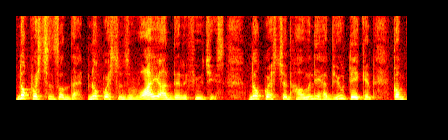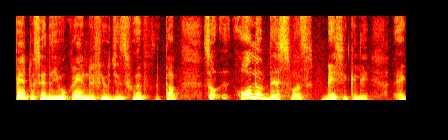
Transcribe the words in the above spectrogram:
No questions on that. No questions why are there refugees. No question how many have you taken compared to say the Ukraine refugees who have come. So all of this was basically a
